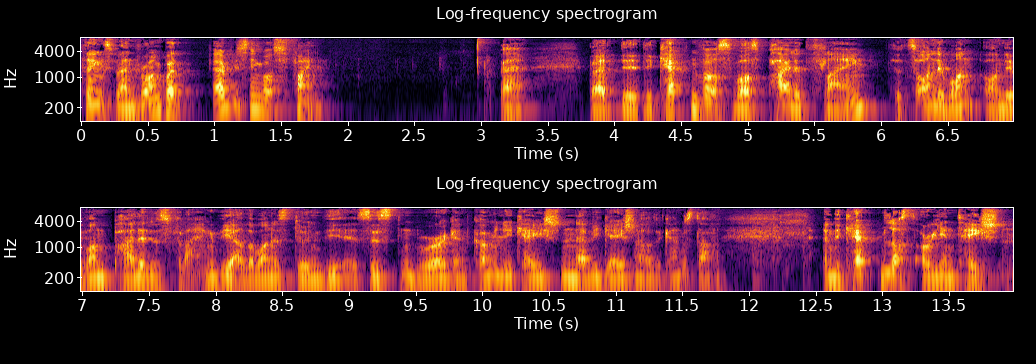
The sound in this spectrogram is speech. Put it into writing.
things went wrong, but everything was fine. But but the, the captain was was pilot flying. It's only one only one pilot is flying. The other one is doing the assistant work and communication, navigation, all the kind of stuff. And the captain lost orientation.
